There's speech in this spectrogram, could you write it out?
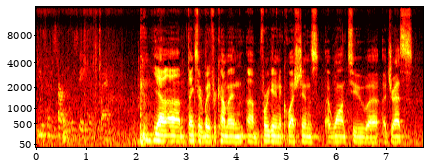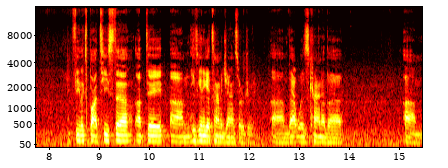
He's going to start with the statement today. Yeah. Um, thanks everybody for coming. Um, before we get into questions, I want to uh, address Felix Bautista update. Um, he's going to get Tommy John surgery. Um, that was kind of the um,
